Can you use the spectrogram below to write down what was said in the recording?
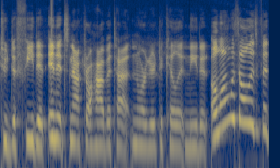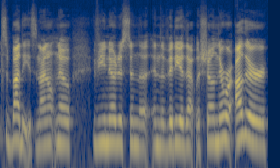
to defeat it in its natural habitat in order to kill it and eat it, along with all of its buddies. And I don't know if you noticed in the in the video that was shown, there were other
